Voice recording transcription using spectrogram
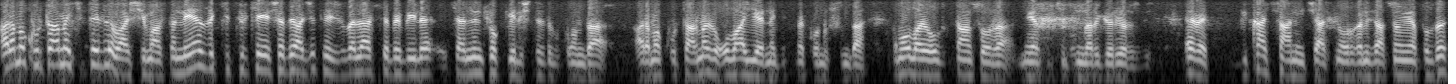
Arama kurtarma ekipleriyle başlayayım aslında. Ne yazık ki Türkiye yaşadığı acı tecrübeler sebebiyle kendini çok geliştirdi bu konuda. Arama kurtarma ve olay yerine gitme konusunda. Ama olay olduktan sonra ne yazık ki bunları görüyoruz biz. Evet birkaç saniye içerisinde organizasyon yapıldı.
